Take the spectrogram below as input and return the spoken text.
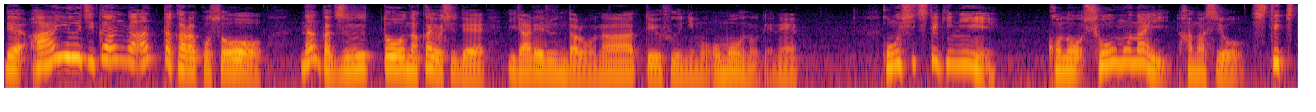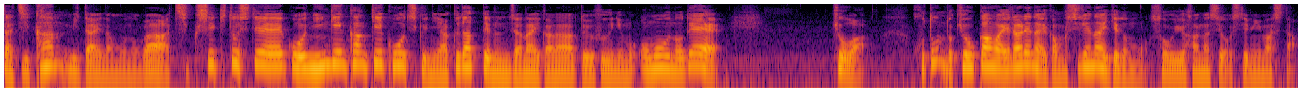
で、ああいう時間があったからこそ、なんかずっと仲良しでいられるんだろうなっていうふうにも思うのでね。本質的にこのしょうもない話をしてきた時間みたいなものが蓄積としてこう人間関係構築に役立ってるんじゃないかなというふうにも思うので、今日はほとんど共感は得られないかもしれないけども、そういう話をしてみました。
